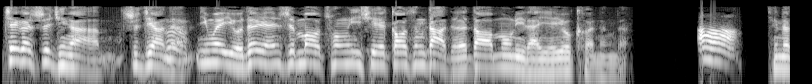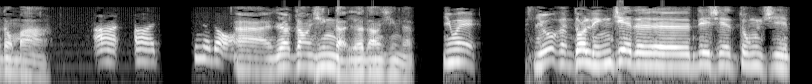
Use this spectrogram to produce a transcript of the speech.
这个事情啊是这样的，嗯因为有的人是冒充一些高僧大德到梦里来，也有可能的，啊听得懂吗？啊啊，听得懂。啊，要当心的，要当心的，因为有很多灵界的那些东西，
